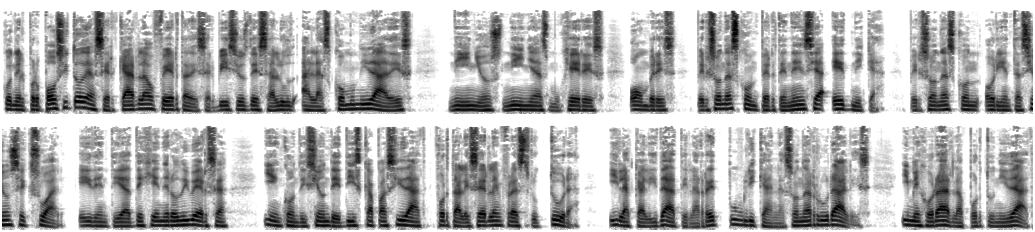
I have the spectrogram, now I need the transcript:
Con el propósito de acercar la oferta de servicios de salud a las comunidades, niños, niñas, mujeres, hombres, personas con pertenencia étnica, personas con orientación sexual e identidad de género diversa y en condición de discapacidad, fortalecer la infraestructura y la calidad de la red pública en las zonas rurales y mejorar la oportunidad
